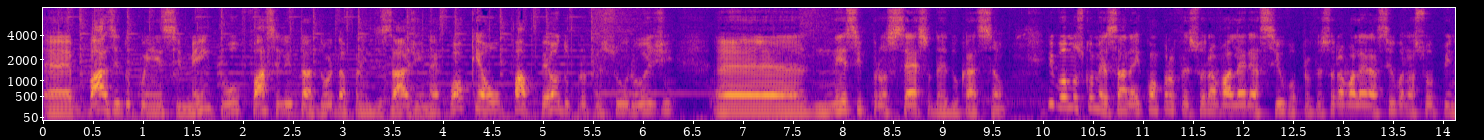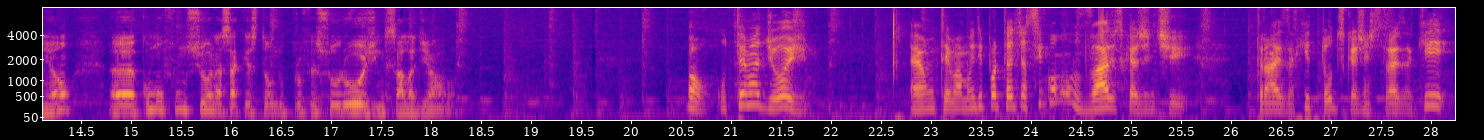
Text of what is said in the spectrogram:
é base do conhecimento ou facilitador da aprendizagem, né? Qual que é o papel do professor hoje é, nesse processo da educação. E vamos começar aí com a professora Valéria Silva. Professora Valéria Silva, na sua opinião, é, como funciona essa questão do professor hoje em sala de aula? Bom, o tema de hoje é um tema muito importante, assim como vários que a gente traz aqui, todos que a gente traz aqui,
